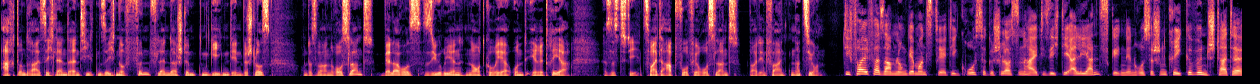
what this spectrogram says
38 Länder enthielten sich, nur fünf Länder stimmten gegen den Beschluss. Und das waren Russland, Belarus, Syrien, Nordkorea und Eritrea. Es ist die zweite Abfuhr für Russland bei den Vereinten Nationen. Die Vollversammlung demonstriert die große Geschlossenheit, die sich die Allianz gegen den russischen Krieg gewünscht hatte.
